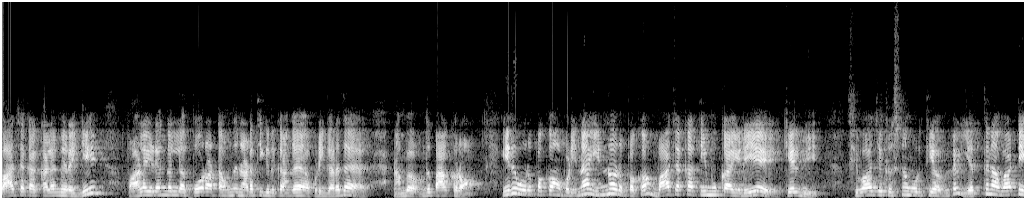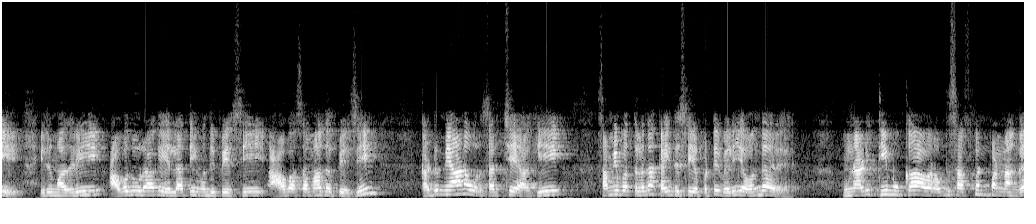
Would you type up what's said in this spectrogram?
பாஜக களமிறங்கி பல இடங்களில் போராட்டம் வந்து நடத்திக்கிட்டு இருக்காங்க அப்படிங்கிறத நம்ம வந்து பார்க்குறோம். இது ஒரு பக்கம் அப்படின்னா இன்னொரு பக்கம் பாஜக திமுக இடையே கேள்வி. சிவாஜி கிருஷ்ணமூர்த்தி அவர்கள் எத்தனை வாட்டி இது மாதிரி அவதூறாக எல்லாத்தையும் வந்து பேசி ஆபாசமாக பேசி கடுமையான ஒரு சர்ச்சையாகி சமீபத்தில் தான் கைது செய்யப்பட்டு வெளியே வந்தார். முன்னாடி திமுக அவரை வந்து சஸ்பெண்ட் பண்ணாங்க.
